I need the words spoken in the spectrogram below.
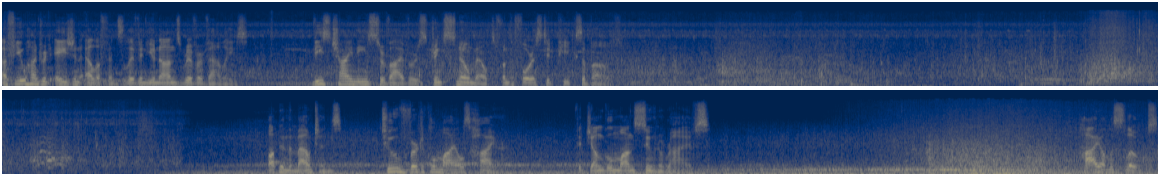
a few hundred Asian elephants live in Yunnan's river valleys. These Chinese survivors drink snowmelt from the forested peaks above. Up in the mountains, two vertical miles higher, the jungle monsoon arrives. High on the slopes,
